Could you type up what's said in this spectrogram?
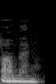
Amen.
